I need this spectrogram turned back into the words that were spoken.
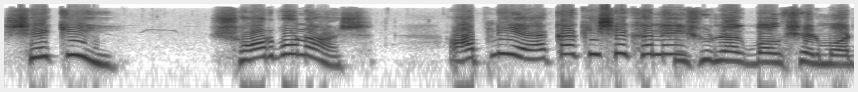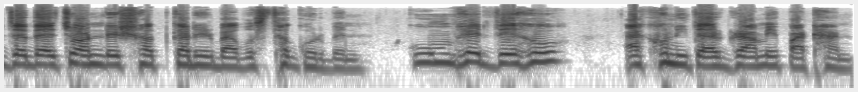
সে কি? সর্বনাশ! আপনি একা কি সেখানে শিশুনাগ বংশের মর্যাদায় চণ্ডের সৎকারের ব্যবস্থা করবেন। কুম্ভের দেহ এখনই তার গ্রামে পাঠান।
